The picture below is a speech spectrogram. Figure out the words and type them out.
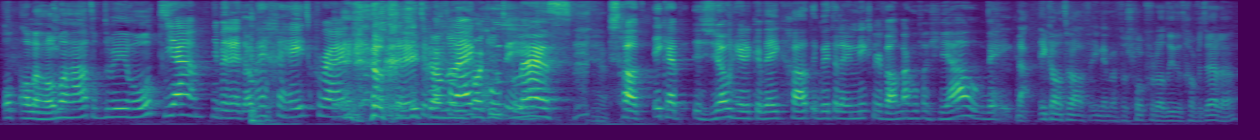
Op alle homohaat op de wereld. Ja, je bent net ook echt gehate crime. Er kwam dan gelijk goed in. Schat, ik heb zo'n heerlijke week gehad. Ik weet alleen niks meer van. Maar hoe was jouw week? Nou, ik kan het wel even, ik neem even een slok voordat hij dit gaat vertellen.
